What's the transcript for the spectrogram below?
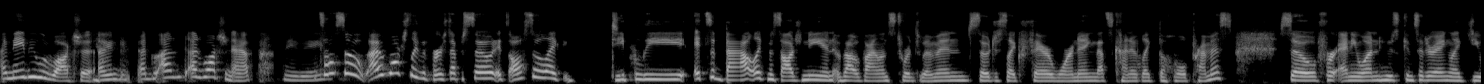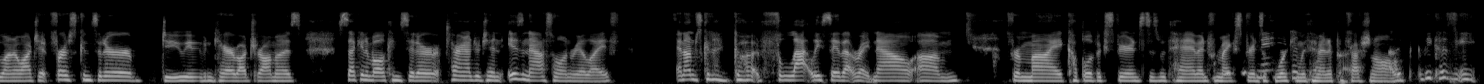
I maybe would watch it. I mean, I'd, I'd, I'd watch an app maybe. It's also I watched like the first episode. It's also like deeply it's about like misogyny and about violence towards women. So just like fair warning, that's kind of like the whole premise. So for anyone who's considering like do you want to watch it, first consider do you even care about dramas? Second of all, consider Taron Egerton is an asshole in real life. And I'm just gonna go ahead flatly say that right now, um, from my couple of experiences with him and from my experience of working with him in a professional. Because you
